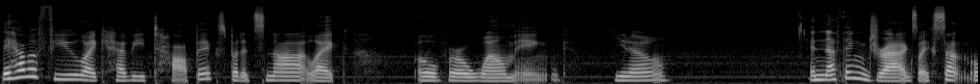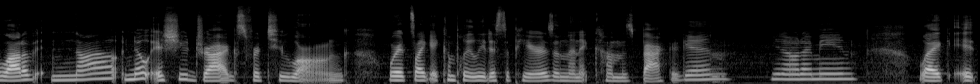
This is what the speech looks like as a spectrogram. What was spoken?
They have a few like heavy topics, but it's not like overwhelming, you know? And nothing drags like some a lot of no no issue drags for too long where it's like it completely disappears and then it comes back again you know what i mean Like it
